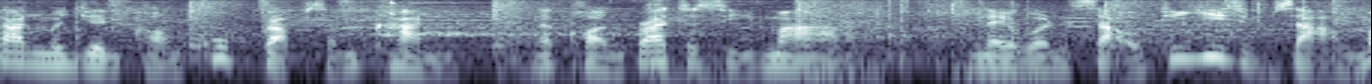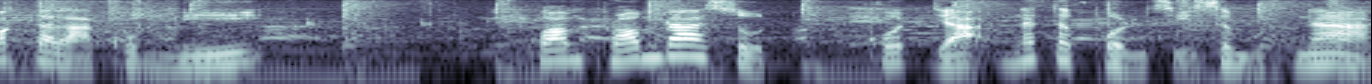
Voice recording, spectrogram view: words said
การมาเยือนของคู่ปรับสำคัญ นครราชสีมา ในวันเสาร์ที่ 23 มกราคมนี้ ความพร้อมล่าสุด โคชยะนัทพลศรีสมุทรนาค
